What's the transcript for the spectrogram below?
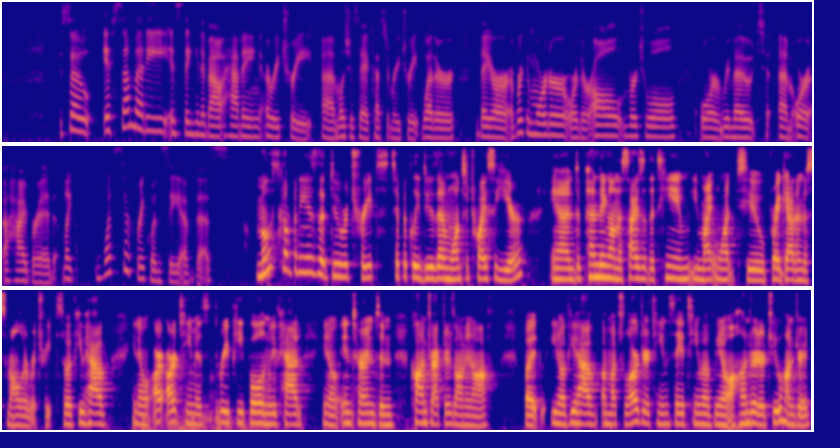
So, if somebody is thinking about having a retreat, um, let's just say a custom retreat, whether they are a brick and mortar or they're all virtual or remote um, or a hybrid, like what's the frequency of this? Most companies that do retreats typically do them once or twice a year. And depending on the size of the team, you might want to break out into smaller retreats. So if you have, you know, our, our team is three people and we've had, you know, interns and contractors on and off. But, you know, if you have a much larger team, say a team of, you know, 100 or 200,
